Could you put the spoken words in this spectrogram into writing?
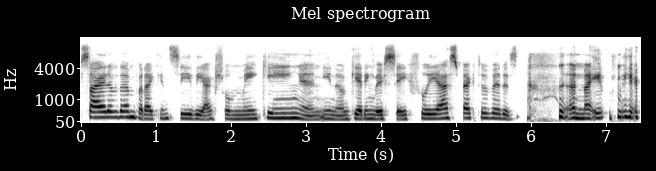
side of them, but I can see the actual making and you know getting there safely aspect of it is a nightmare.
